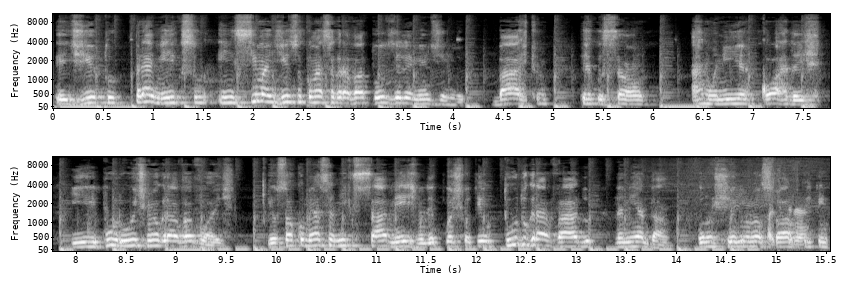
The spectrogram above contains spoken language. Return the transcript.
Edito, pré-mixo, e em cima disso eu começo a gravar todos os elementos de novo. Baixo, percussão, harmonia, cordas, e por último, eu gravo a voz. Eu só começo a mixar mesmo depois que eu tenho tudo gravado na minha DAW. Quando eu chego no meu Pode software, tem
